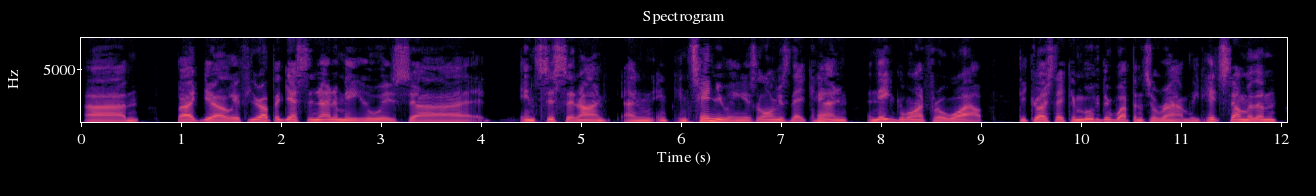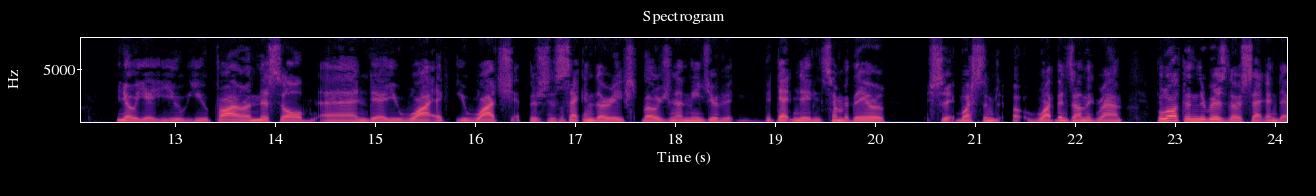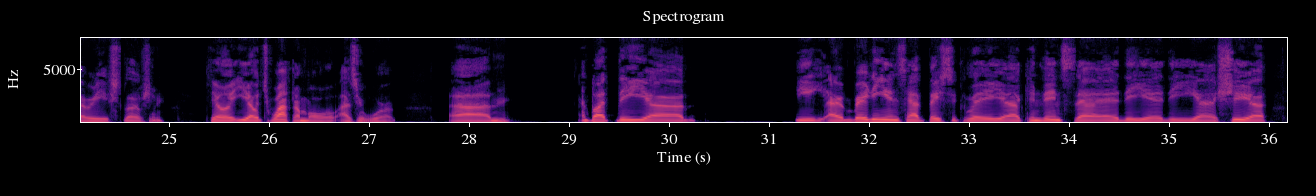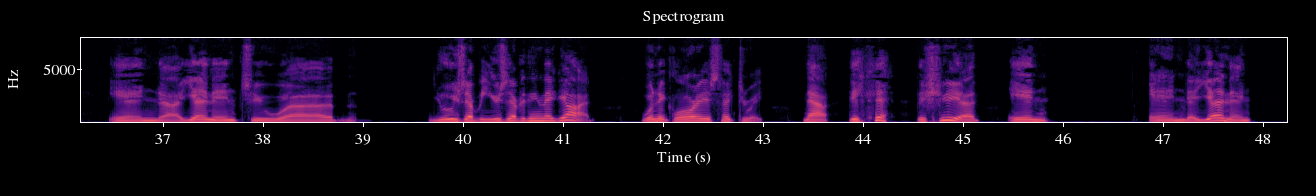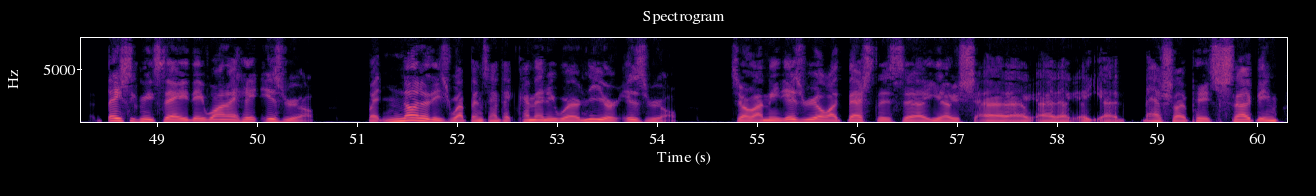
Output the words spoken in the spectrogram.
Um, but you know, if you're up against an enemy who is uh, insistent on, on continuing as long as they can, and they can go on for a while because they can move their weapons around. We've hit some of them. You know, you you, you fire a missile and uh, you watch. If you watch, if there's a secondary explosion, that means you've detonated some of their Western uh, weapons on the ground but often there is no secondary explosion. So, you know, it's whack-a-mole, as it were. Um, but the uh, the Iranians have basically uh, convinced uh, the uh, the uh, Shia in uh, Yemen to use every use everything they got, win a glorious victory. Now, the the Shia in in Yemen basically say they want to hit Israel. But none of these weapons have come anywhere near Israel. So, I mean, Israel at best is, uh, you know, uh, uh, uh, how shall I put it, sniping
